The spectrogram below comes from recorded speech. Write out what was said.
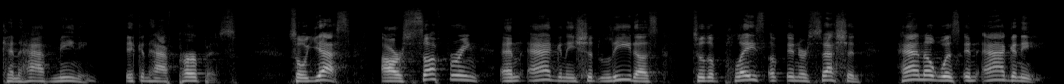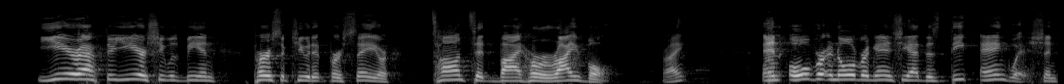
can have meaning, it can have purpose. So, yes, our suffering and agony should lead us to the place of intercession. Hannah was in agony. Year after year, she was being persecuted, per se, or taunted by her rival, right? And over and over again, she had this deep anguish, and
